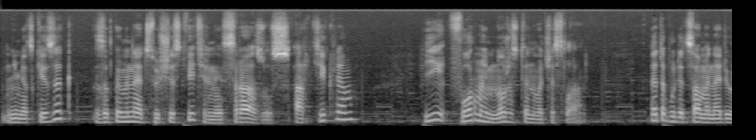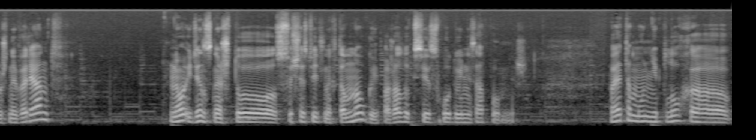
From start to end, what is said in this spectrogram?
немецкий язык, запоминать существительные сразу с артиклем и формой множественного числа. Это будет самый надежный вариант. Но единственное, что существительных там много, и, пожалуй, все сходу и не запомнишь. Поэтому неплохо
